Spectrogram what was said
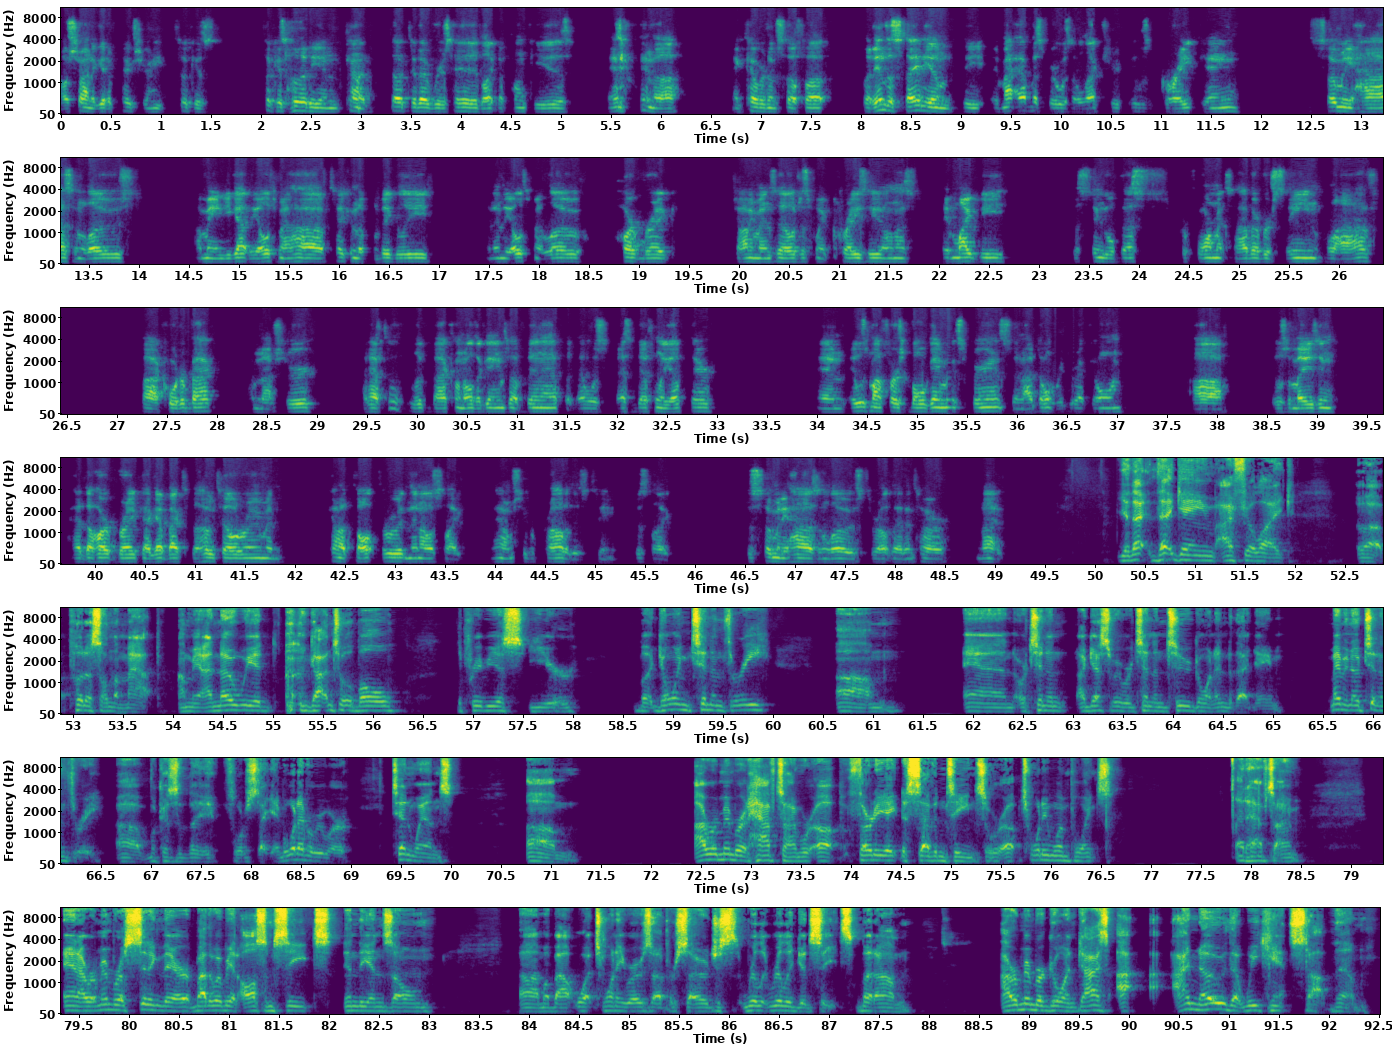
I was trying to get a picture, and he took his took his hoodie and kind of ducked it over his head like the punk he is, and and, uh, and covered himself up. But in the stadium, the my atmosphere was electric. It was a great game. So many highs and lows. I mean, you got the ultimate high of taking the big lead, and then the ultimate low, heartbreak. Johnny Manziel just went crazy on us. It might be the single best performance I've ever seen live by a quarterback. I'm not sure. I'd have to look back on all the games I've been at, but that was that's definitely up there. And it was my first bowl game experience, and I don't regret going. Uh, it was amazing. Had the heartbreak. I got back to the hotel room and kind of thought through it, and then I was like, man, I'm super proud of this team. Just like, just so many highs and lows throughout that entire night. Yeah, that that game I feel like uh, put us on the map. I mean, I know we had gotten to a bowl the previous year, but going ten and three, um, and or ten and I guess we were ten and two going into that game. Maybe no ten and three uh, because of the Florida State game, but whatever we were, ten wins. Um, I remember at halftime we're up thirty-eight to seventeen, so we're up twenty-one points at halftime. And I remember us sitting there. By the way, we had awesome seats in the end zone, um, about what twenty rows up or so, just really really good seats. But um, I remember going, guys, I, I know that we can't stop them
